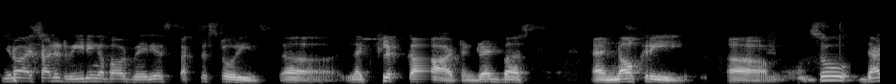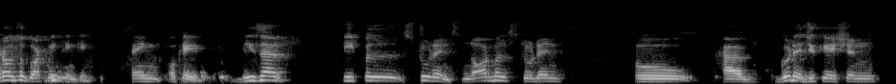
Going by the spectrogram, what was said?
you know, I started reading about various success stories uh, like Flipkart and Redbus and Naukri. Um, so that also got me thinking, saying, okay, these are people, students, normal students who have good education,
